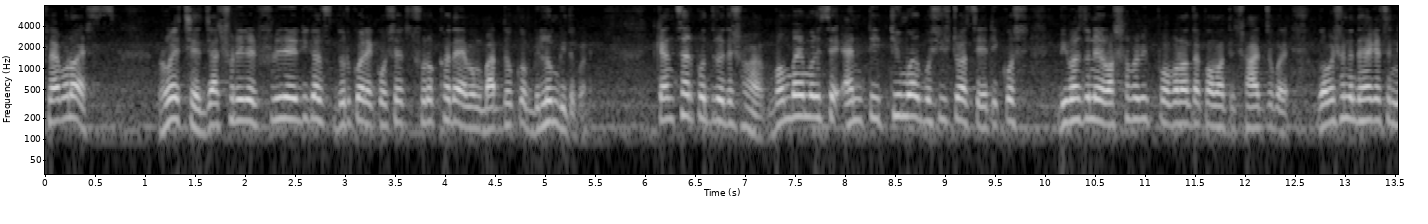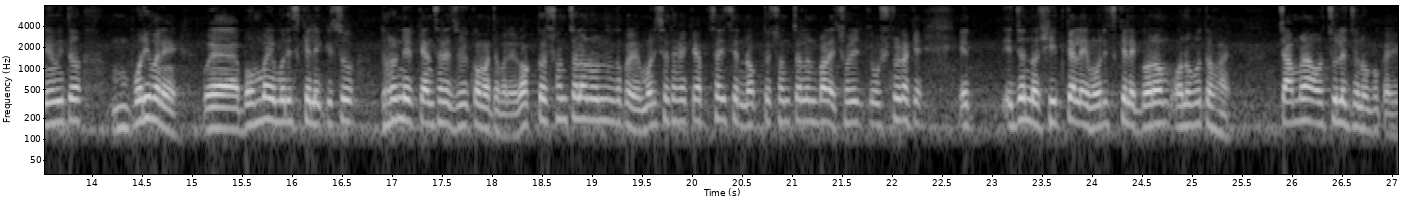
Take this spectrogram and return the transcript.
flavonoids রয়েছে, যা শরীরের ফ্রি রেডিকালস দূর করে, কোষের সুরক্ষা দেয় এবং বার্ধক্য বিলম্বিত করে। ক্যান্সার প্রতিরোধে সহায়ক। বোম্বাই মরিচে অ্যান্টি টিউমার বৈশিষ্ট্য আছে। এটি কোষ বিভাজনের অস্বাভাবিক প্রবণতা কমাতে সাহায্য করে। গবেষণায় দেখা গেছে, নিয়মিত পরিমাণে বোম্বাই মরিচ খেলে কিছু ধরনের ক্যান্সারের ঝুঁকি কমাতে পারে। রক্ত সঞ্চালন উন্নত করে। মরিচে থাকা ক্যাপসাইসের রক্ত সঞ্চালন বাড়ায় শরীরকে উষ্ণ রাখে। এজন্য শীতকালে মরিচ খেলে গরম অনুভূত হয়। চামড়া ও চুলের জন্য উপকারী।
